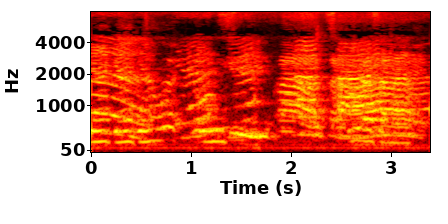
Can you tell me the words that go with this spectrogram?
恭喜发财，恭喜发财。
